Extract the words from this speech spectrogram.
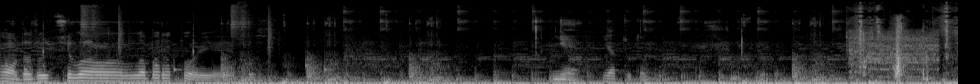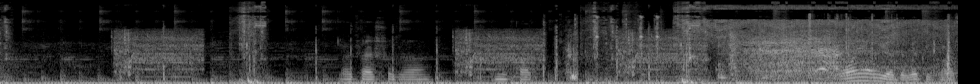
О, да тут ціла лабораторія якась. Ні, я тут буду. Чувствую. А це що за мікат? Понял, я давайте газ.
